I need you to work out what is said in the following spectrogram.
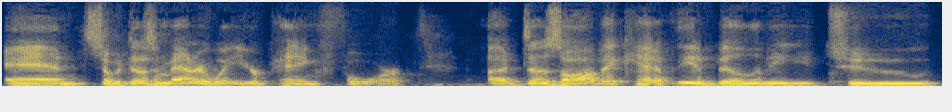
And so it doesn't matter what you're paying for. Uh, does Auvik have the ability to?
